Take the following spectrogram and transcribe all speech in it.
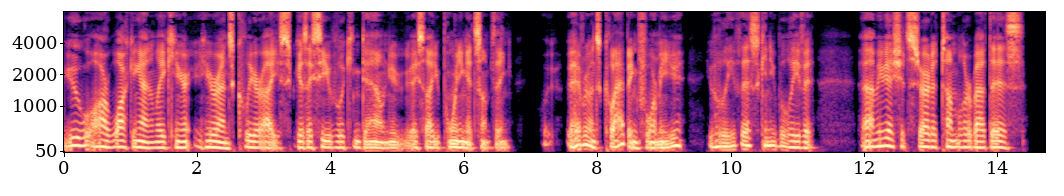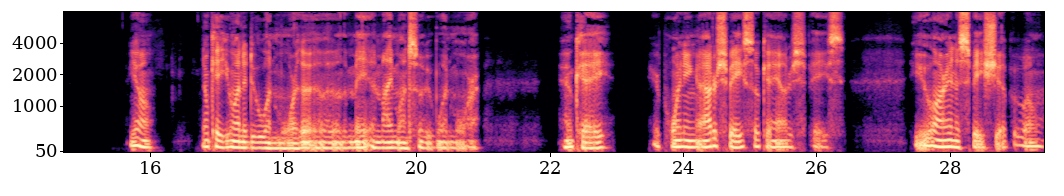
You are walking on Lake Huron's clear ice because I see you looking down. You, I saw you pointing at something. Everyone's clapping for me. You, you believe this? Can you believe it? Uh, maybe I should start a Tumblr about this. You know, okay, you want to do one more. The, uh, the mime wants to do one more. Okay. You're pointing outer space. Okay, outer space. You are in a spaceship. Well,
